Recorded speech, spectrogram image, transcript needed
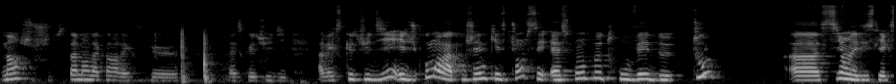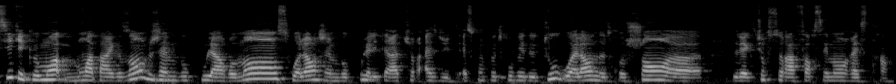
Non, je suis totalement d'accord avec ce que, avec ce que tu dis. Avec ce que tu dis. Et du coup, moi, ma prochaine question, c'est est-ce qu'on peut trouver de tout euh, si on est dyslexique et que moi, moi par exemple, j'aime beaucoup la romance ou alors j'aime beaucoup la littérature adulte. Est-ce qu'on peut trouver de tout ou alors notre champ euh, de lecture sera forcément restreint?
